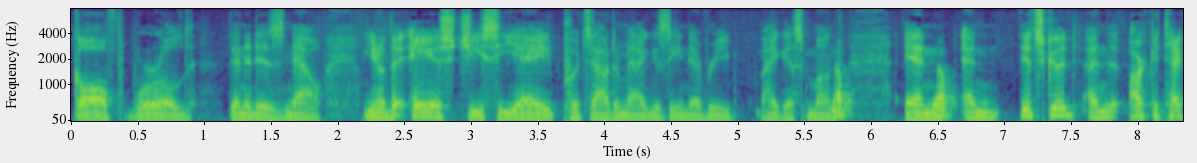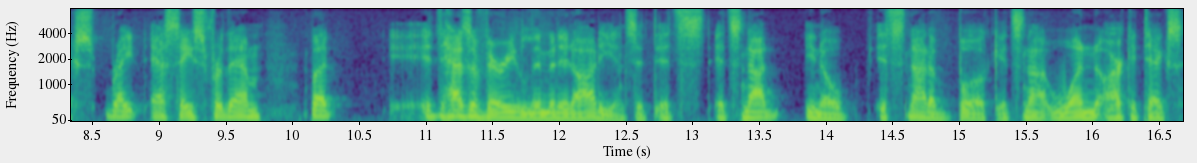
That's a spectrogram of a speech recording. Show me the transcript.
golf world than it is now. You know, the ASGCA puts out a magazine every, I guess, month, yep. and yep. and it's good. And architects write essays for them, but it has a very limited audience. It, it's it's not you know it's not a book. It's not one architect's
